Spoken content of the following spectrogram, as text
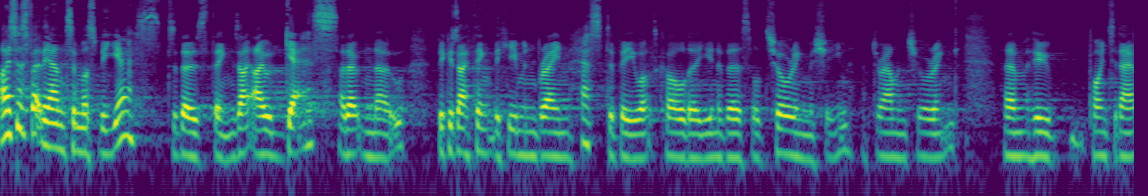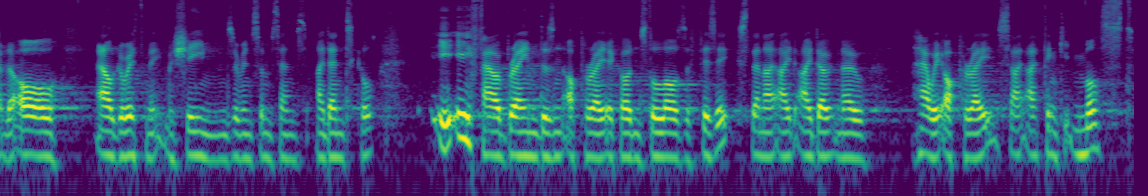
I suspect the answer must be yes to those things. I, I, would guess, I don't know, because I think the human brain has to be what's called a universal Turing machine, after Alan Turing, um, who pointed out that all algorithmic machines are in some sense identical. If our brain doesn't operate according to the laws of physics, then I, I, I don't know how it operates. I, I think it must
